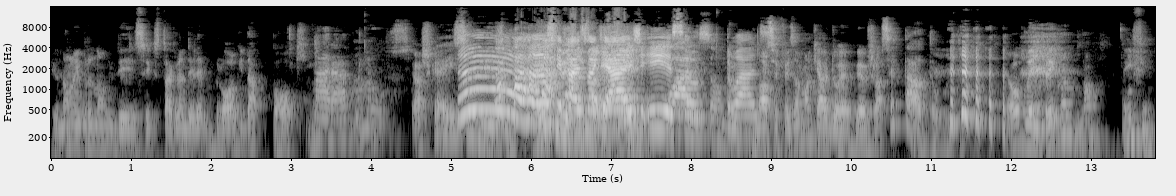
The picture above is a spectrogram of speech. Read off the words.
eu não lembro o nome dele, sei que o Instagram dele é blog da POC. Maravilhoso. Eu acho que é isso mesmo. É Ah, isso que mesmo, faz sabe? maquiagem, O isso. Alisson. Da- O Alisson. Nossa, você fez a maquiagem do Rebelde lá, você tá doido. Eu lembrei quando. Não, enfim.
